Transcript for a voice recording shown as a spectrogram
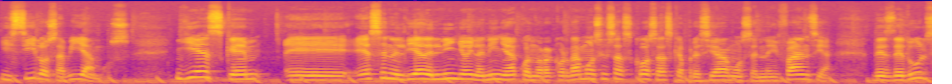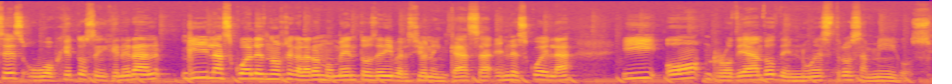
y sí lo sabíamos. Y es que eh, es en el Día del Niño y la Niña cuando recordamos esas cosas que apreciábamos en la infancia, desde dulces u objetos en general, y las cuales nos regalaron momentos de diversión en casa, en la escuela y o rodeado de nuestros amigos.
